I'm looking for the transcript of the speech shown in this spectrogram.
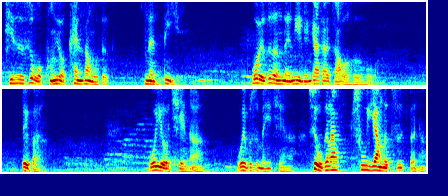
其实是我朋友看上我的能力，我有这个能力，人家才找我合伙，对吧？我有钱啊，我也不是没钱啊，所以我跟他出一样的资本啊，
